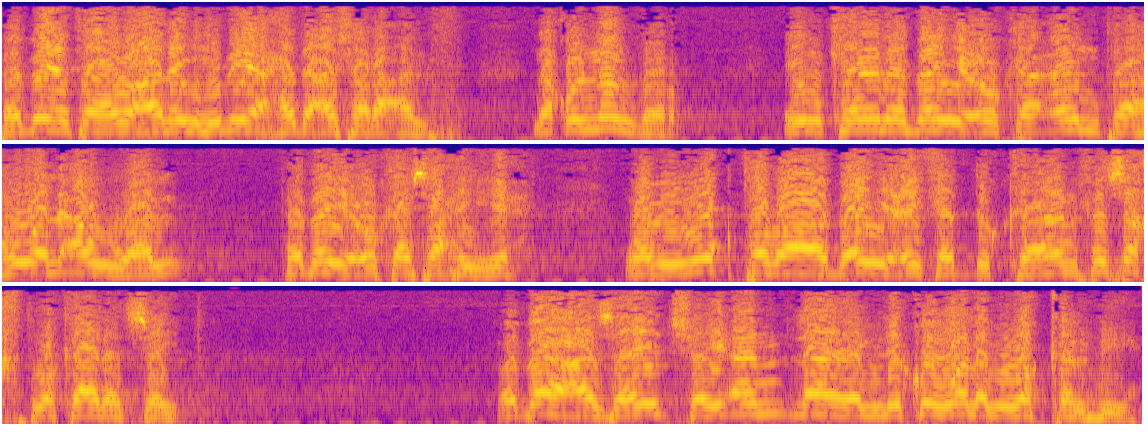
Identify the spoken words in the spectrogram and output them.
فبعته عليه بأحد عشر ألف. نقول ننظر. إن كان بيعك أنت هو الأول فبيعك صحيح وبمقتضى بيعك الدكان فسخت وكالة زيد. فباع زيد شيئا لا يملكه ولم يوكل فيه.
